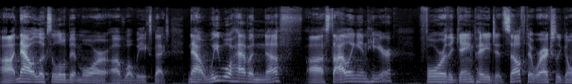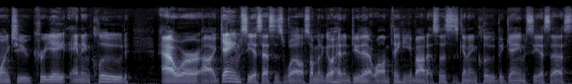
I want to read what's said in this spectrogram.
uh, now it looks a little bit more of what we expect. Now we will have enough uh, styling in here for the game page itself that we're actually going to create and include our uh, game CSS as well. So I'm going to go ahead and do that while I'm thinking about it. So this is going to include the game CSS.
